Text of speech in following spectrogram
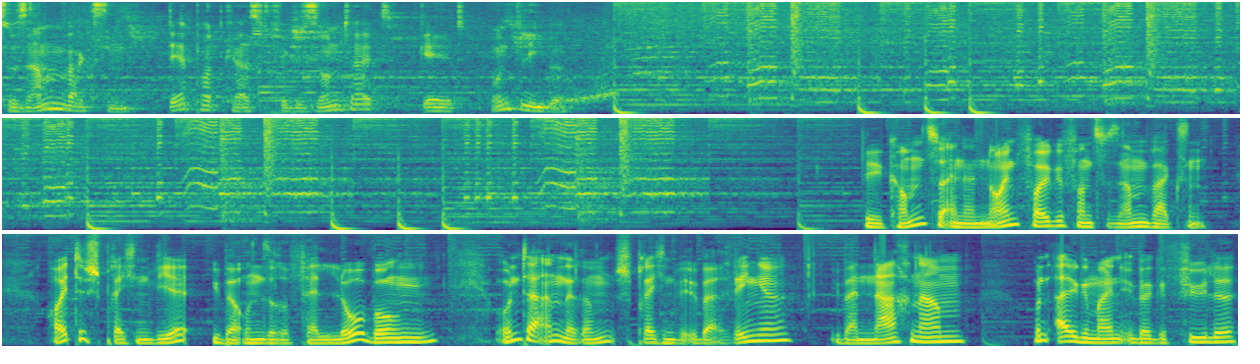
Zusammenwachsen, der Podcast für Gesundheit, Geld und Liebe. Willkommen zu einer neuen Folge von Zusammenwachsen. Heute sprechen wir über unsere Verlobung. Unter anderem sprechen wir über Ringe, über Nachnamen und allgemein über Gefühle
